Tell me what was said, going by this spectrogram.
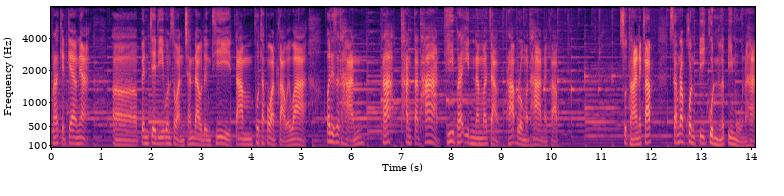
พระเกตแก้วเนี่ยเเป็นเจดีย์บนสวรรค์ชั้นดาวดึงที่ตามพุทธประวัติกล่าวไว้ว่าประดิษฐานพระทันตธาตุที่พระอินทร์นำมาจากพระบรมธาตุนะครับ สุดท้ายนะครับสำหรับคนปีกุลและปีหมูนะฮะ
